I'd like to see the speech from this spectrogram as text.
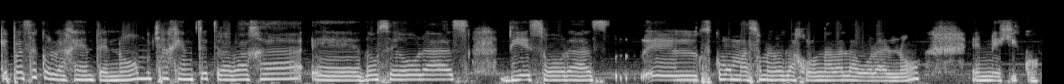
¿Qué pasa con la gente? No, mucha gente trabaja eh, 12 horas, 10 horas, es como más o menos la jornada laboral, ¿no? En México.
